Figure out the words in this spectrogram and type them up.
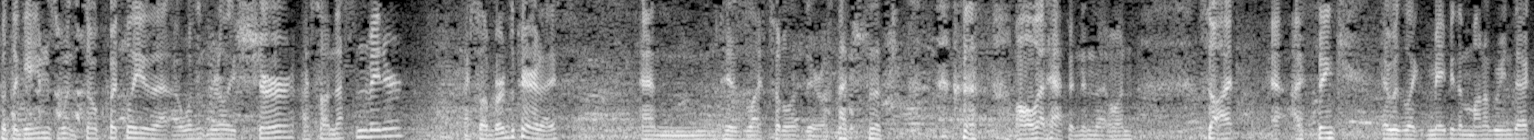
but the games went so quickly that I wasn't really sure. I saw Nest Invader, I saw Birds of Paradise, and his life total at zero. That's that's all that happened in that one. So I I think it was like maybe the mono green deck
